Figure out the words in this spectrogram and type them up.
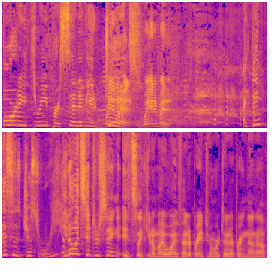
43% of you do Wait a it. minute. Wait a minute. I think this is just real. You know what's interesting? It's like, you know, my wife had a brain tumor. Did I bring that up?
